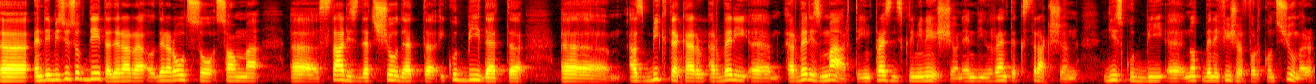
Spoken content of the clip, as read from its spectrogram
Uh, and the misuse of data, there are, uh, there are also some uh, studies that show that it could be that uh, as big tech are, are, very, uh, are very smart in price discrimination and in rent extraction, this could be uh, not beneficial for consumer.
